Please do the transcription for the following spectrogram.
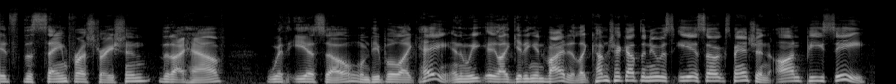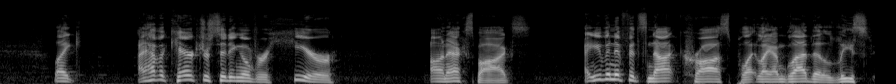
it's the same frustration that I have with ESO when people like, hey, and we like getting invited, like, come check out the newest ESO expansion on PC. Like, I have a character sitting over here on Xbox, even if it's not cross play. Like, I'm glad that at least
